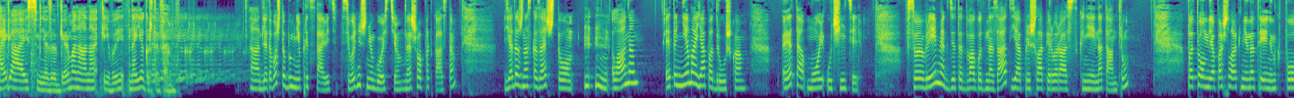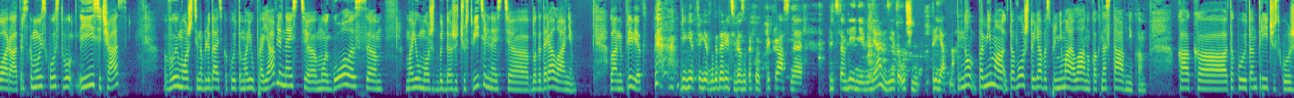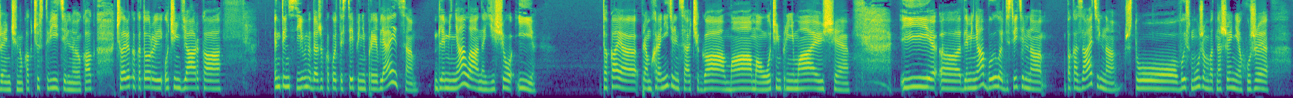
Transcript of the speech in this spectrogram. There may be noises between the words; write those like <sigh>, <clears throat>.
Hi guys, меня зовут Германана, и вы на Йогурт FM. А, Для того, чтобы мне представить сегодняшнюю гостью нашего подкаста, я должна сказать, что <clears throat> Лана – это не моя подружка, это мой учитель. В свое время, где-то два года назад, я пришла первый раз к ней на тантру. Потом я пошла к ней на тренинг по ораторскому искусству. И сейчас вы можете наблюдать какую-то мою проявленность, э, мой голос, э, мою, может быть, даже чувствительность э, благодаря Лане. Лана, привет. Привет, привет. Благодарю тебя за такое прекрасное представление меня. Мне это очень приятно. Но помимо того, что я воспринимаю Лану как наставника, как э, такую тантрическую женщину, как чувствительную, как человека, который очень ярко, интенсивно даже в какой-то степени проявляется, для меня Лана еще и такая прям хранительница очага, мама, очень принимающая. И э, для меня было действительно показательно, что вы с мужем в отношениях уже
